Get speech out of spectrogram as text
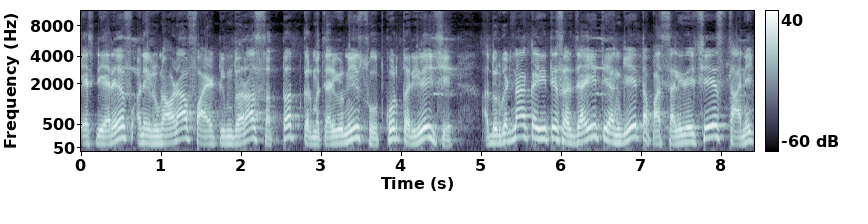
એસડીઆરએફ અને લુણાવાડા ફાયર ટીમ દ્વારા સતત કર્મચારીઓની શોધખોળ કરી રહી છે. આ દુર્ઘટના કઈ રીતે સર્જાઈ તે અંગે તપાસ ચાલી રહી છે. સ્થાનિક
